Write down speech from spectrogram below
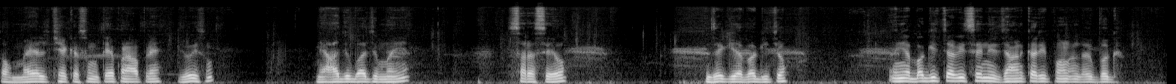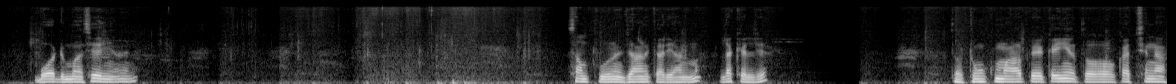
તો મહેલ છે કે શું તે પણ આપણે જોઈશું. ને આજુબાજુમાં અહીંયા સરસ એવો જગ્યા બગીચો. અહીંયા બગીચા વિશેની જાણકારી પણ લગભગ બોર્ડમાં છે અહીંયા સંપૂર્ણ જાણકારી આનમાં લખેલ છે. તો ટૂંકમાં આપણે કહીએ તો કચ્છના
